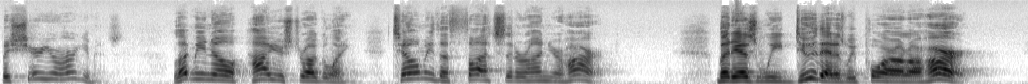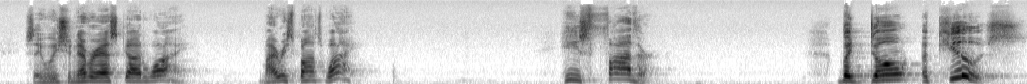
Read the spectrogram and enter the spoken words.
but share your arguments. Let me know how you're struggling. Tell me the thoughts that are on your heart. But as we do that, as we pour out our heart, say we should never ask God why. My response, why? He's Father. But don't accuse.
